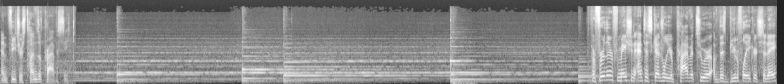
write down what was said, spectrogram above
and features tons of privacy. For further information and to schedule your private tour of this beautiful acreage today,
